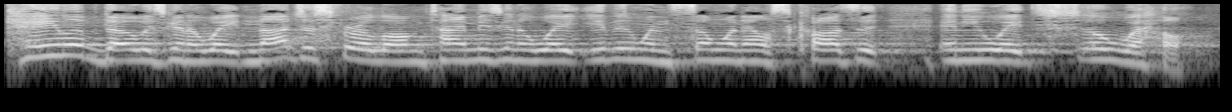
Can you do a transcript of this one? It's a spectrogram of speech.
Caleb, though, is going to wait not just for a long time, he's going to wait even when someone else caused it, and he waits so well.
